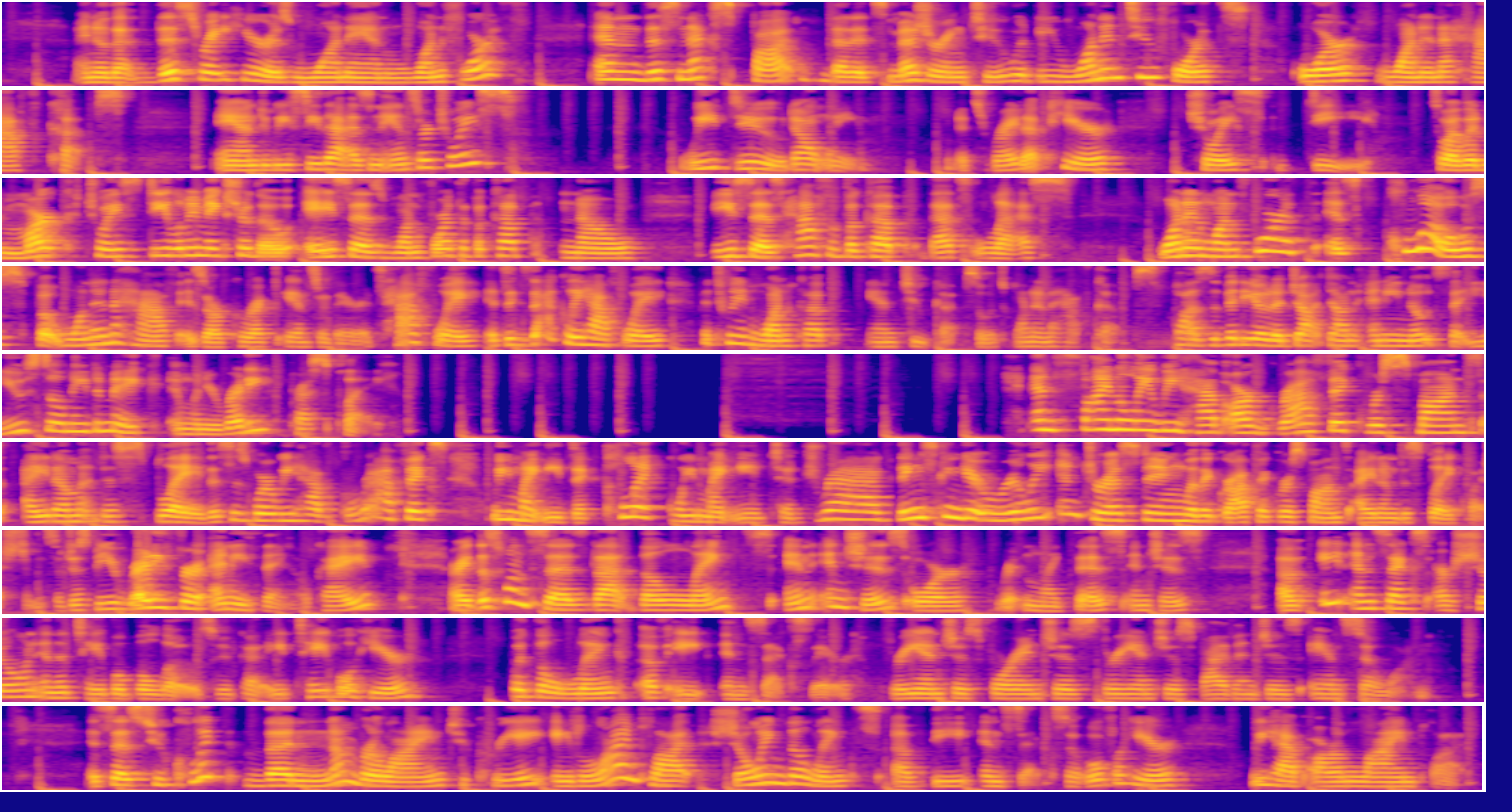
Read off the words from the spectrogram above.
I know that this right here is 1 and 1 fourth, and this next spot that it's measuring to would be 1 and 2 fourths or 1 and a half cups. And do we see that as an answer choice? We do, don't we? It's right up here, choice D. So I would mark choice D. Let me make sure though. A says one fourth of a cup. No. B says half of a cup. That's less. One and one fourth is close, but one and a half is our correct answer there. It's halfway, it's exactly halfway between one cup and two cups, so it's one and a half cups. Pause the video to jot down any notes that you still need to make, and when you're ready, press play. And finally, we have our graphic response item display. This is where we have graphics. We might need to click, we might need to drag. Things can get really interesting with a graphic response item display question. So just be ready for anything, okay? All right, this one says that the lengths in inches, or written like this, inches, of eight insects are shown in the table below. So we've got a table here with the length of eight insects there three inches, four inches, three inches, five inches, and so on. It says to click the number line to create a line plot showing the lengths of the insects. So over here, we have our line plot.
